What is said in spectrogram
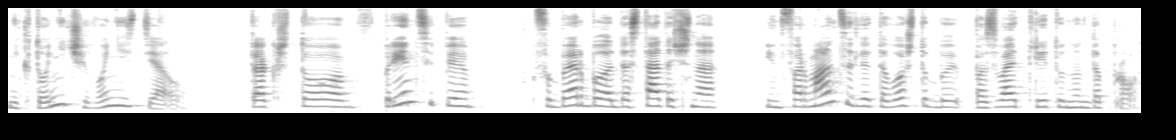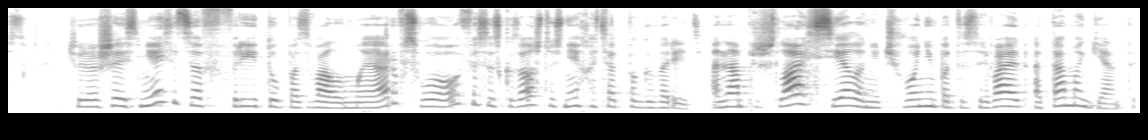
никто ничего не сделал. Так что, в принципе, ФБР было достаточно информации для того, чтобы позвать Риту на допрос. Через шесть месяцев Риту позвал мэр в свой офис и сказал, что с ней хотят поговорить. Она пришла, села, ничего не подозревает, а там агенты.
